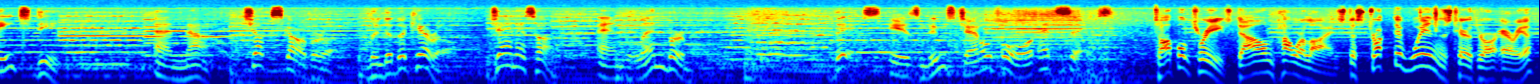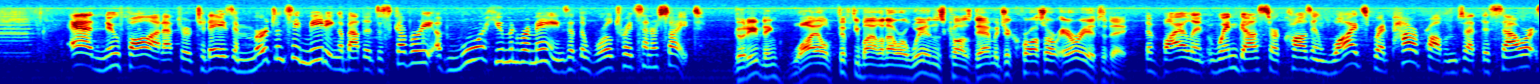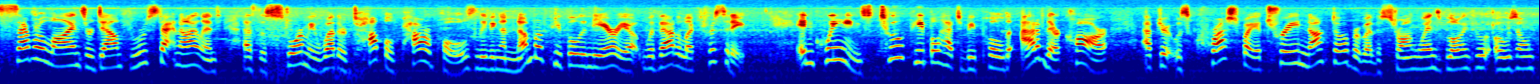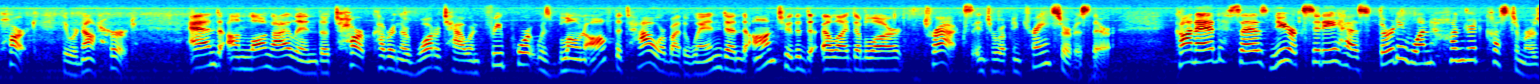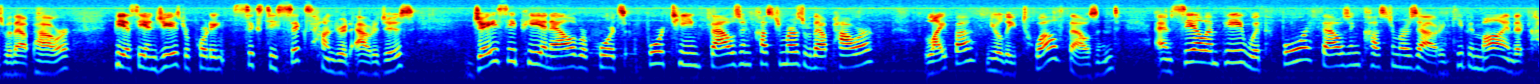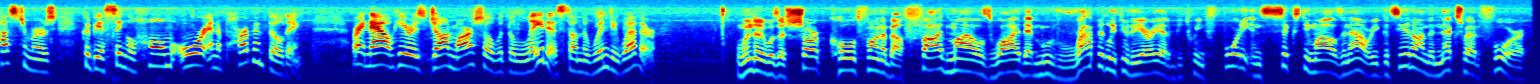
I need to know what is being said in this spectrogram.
HD. And now, Chuck Scarborough, Lynda Baquero, Janice Huff, and Len Berman. This is News Channel 4 at 6. Toppled trees, down power lines, destructive winds tear through our area. And new fallout after today's emergency meeting about the discovery of more human remains at the World Trade Center site. Good evening. Wild 50 mile an hour winds caused damage across our area today. The violent wind gusts are causing widespread power problems at this hour. Several lines are down through Staten Island as the stormy weather toppled power poles, leaving a number of people in the area without electricity. In Queens, two people had to be pulled out of their car after it was crushed by a tree knocked over by the strong winds blowing through Ozone Park. They were not hurt. And on Long Island, the tarp covering a water tower in Freeport was blown off the tower by the wind and onto the LIRR tracks, interrupting train service there. Con Ed says New York City has 3,100 customers without power. PSE&G is reporting 6,600 outages. JCP&L reports 14,000 customers without power. LIPA, nearly 12,000 and CL&P with 4,000 customers out. And keep in mind that customers could be a single home or an apartment building. Right now, here is John Marshall with the latest on the windy weather. Lynda, it was a sharp cold front about five miles wide that moved rapidly through the area at between 40 and 60 miles an hour. You could see it on the NEXRAD 4.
